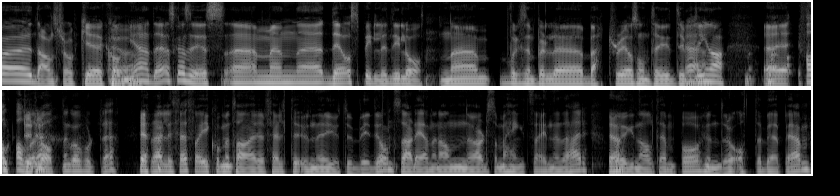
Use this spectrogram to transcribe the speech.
eh, downstroke-konge, det skal sies. Eh, Men eh, det å spille de låtene, eh, Battery og sånne type ting, da Men, men al- alle låtene går fortere. For det er litt fett, for I kommentarfeltet under YouTube-videoen Så er det en eller annen nerd som har hengt seg inn i det her. Originaltempo 108 BPM,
